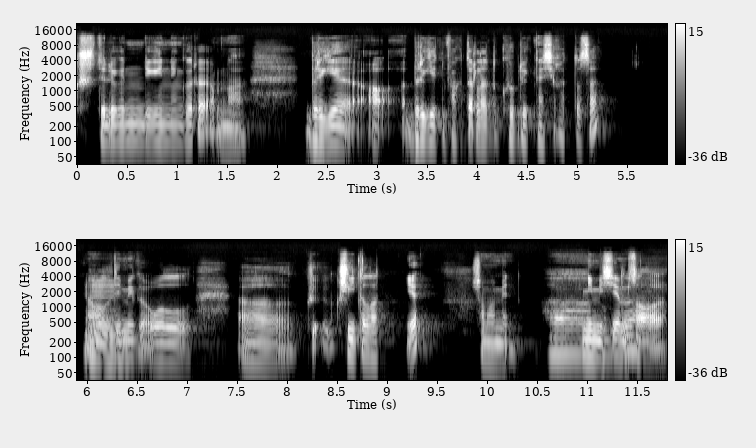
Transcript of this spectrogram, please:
күштілігін дегеннен гөрі мына бірге бірігетін факторларды көбірек насихаттаса ол демек ол кү- күшейте алады иә шамамен. А, немесе мысалы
